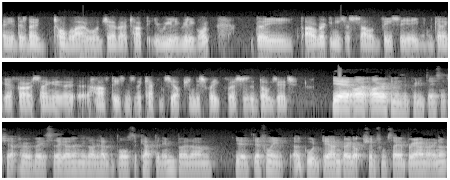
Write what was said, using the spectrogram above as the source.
and there's no Taumalolo or Gerbo type that you really really want the I reckon he's a solid VC. Even going to go far as saying a, a half decent as the captaincy option this week versus the Dogs Edge. Yeah, I, I, reckon he's a pretty decent shout for a VC. I don't think I'd have the balls to captain him, but um, yeah, definitely a good downgrade option from say a Brown owner.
